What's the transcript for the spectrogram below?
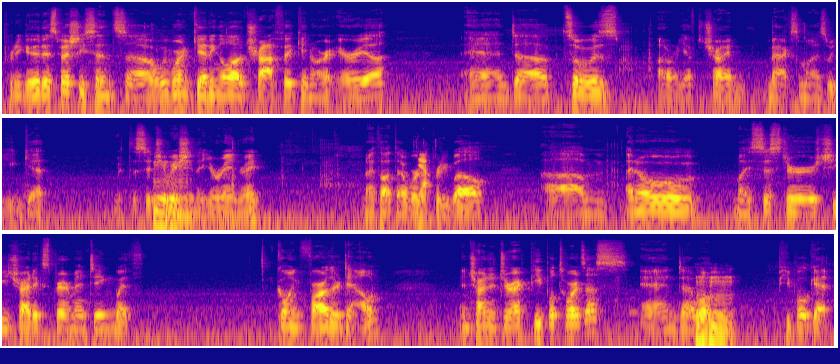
pretty good, especially since uh, we weren't getting a lot of traffic in our area, and uh, so it was. I don't know. You have to try and maximize what you can get with the situation that you're in, right? And I thought that worked Yeah. pretty well. Um, I know my sister. She tried experimenting with going farther down and trying to direct people towards us, and uh, well, Mhm. people get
